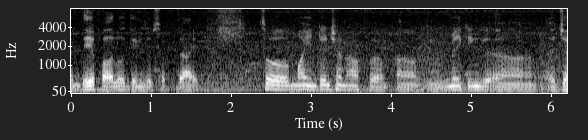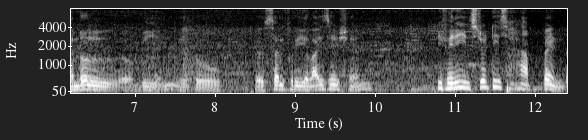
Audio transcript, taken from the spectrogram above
and they follow themselves as i so my intention of um, making uh, a general uh, being to uh, self realization if any incident is happened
